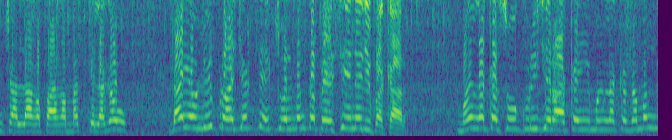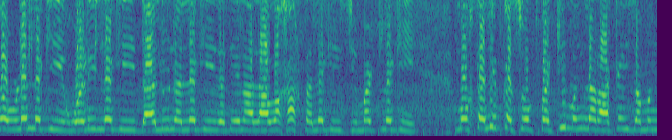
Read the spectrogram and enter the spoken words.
ان شاء الله هغه په هغه مت کې لګو دا یو لوی پروجیکټ دی اکچوال مونږ ته پیسې نه دي پکار موږ لکه څوک وریجې راکوي موږ لکه زمونږ اوړه لګي غوړي لګي دالونه لګي د دې نه علاوه خښته لګي سیمټ لګي مختلف که څوک پکي موږ له راکوي زمونږ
